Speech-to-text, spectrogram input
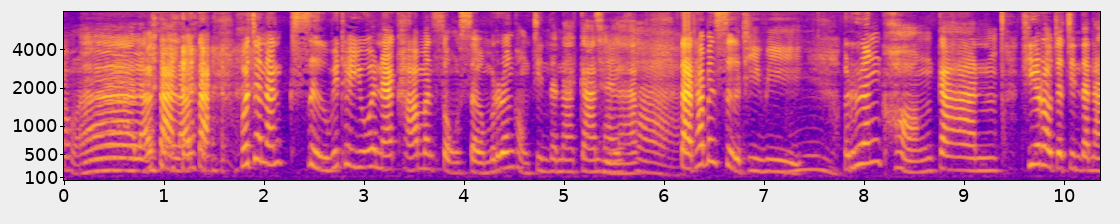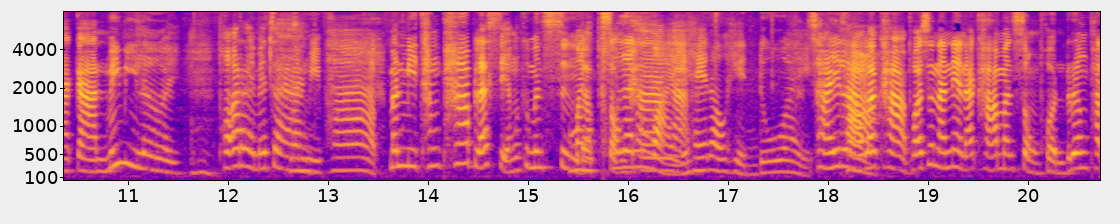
วอ่าอืมแล้วแต่แล้วแต่เพราะฉะนั้นสื่อวิทยุนะคะ มันส่งเสริมเรื่องของจินตนาการอยู่ใช่แล้วค่ะแต่ถ้าเป็นสื่อทีวีอืมเรื่องของการที่เราจะจินตนาการไม่มีเลยอืมเพราะอะไรแม่แจงมันมีภาพ มันมีทั้งภาพและเสียงคือมันสื่อมันแบบเคสองลื่อนทาไหวงอะให้เราเห็นด้วย ใช่แล้วล่ะค่ะ เพราะฉะนั้นเนี่ยนะคะมันส่งผลเรื่องพั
